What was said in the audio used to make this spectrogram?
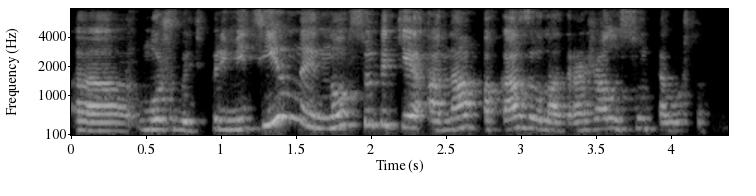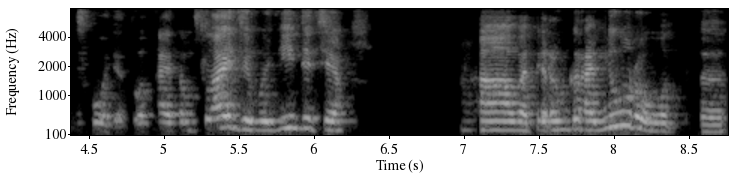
а, может быть, примитивной, но все-таки она показывала, отражала суть того, что происходит. Вот на этом слайде вы видите во-первых, гравюру, вот э,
